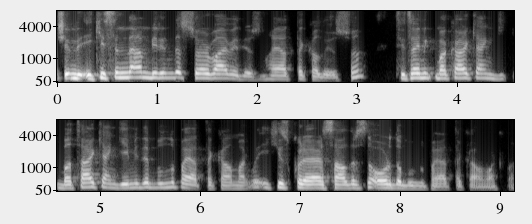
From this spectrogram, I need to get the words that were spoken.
Şimdi ikisinden birinde survive ediyorsun, hayatta kalıyorsun. Titanic bakarken batarken gemide bulunup hayatta kalmak mı? İkiz kuleler saldırısında orada bulunup hayatta kalmak mı?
